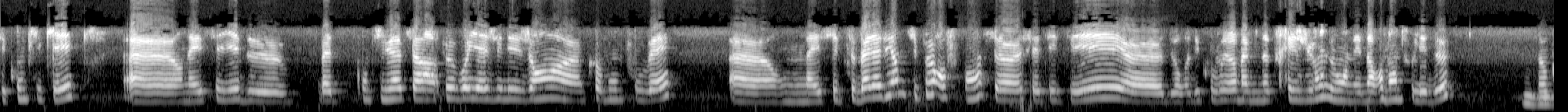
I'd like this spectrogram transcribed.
c'est compliqué. On a essayé de, bah, de, continuer à faire un peu voyager les gens comme on pouvait. on a essayé de se balader un petit peu en France cet été, de redécouvrir même notre région. Nous, on est normands tous les deux. Mmh. Donc,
